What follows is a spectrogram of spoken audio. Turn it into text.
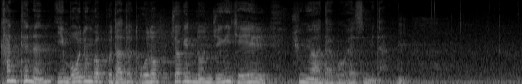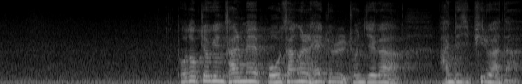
칸트는 이 모든 것보다도 도덕적인 논증이 제일 중요하다고 했습니다. 도덕적인 삶에 보상을 해줄 존재가 반드시 필요하다.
